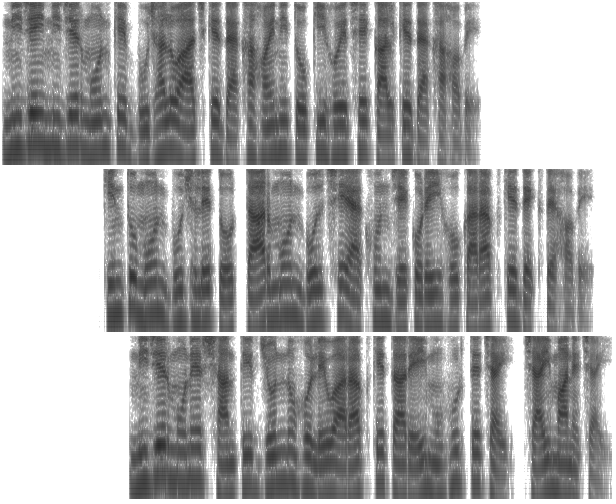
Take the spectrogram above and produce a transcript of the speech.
নিজেই নিজের মনকে বুঝালো, আজকে দেখা হয়নি তো কি হয়েছে, কালকে দেখা হবে। কিন্তু মন বুঝলে তো, তার মন বলছে এখন যে করেই হোক আরবকে দেখতে হবে। নিজের মনের শান্তির জন্য হলেও আরবকে তার এই মুহূর্তে চাই চাই মানে চাই।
